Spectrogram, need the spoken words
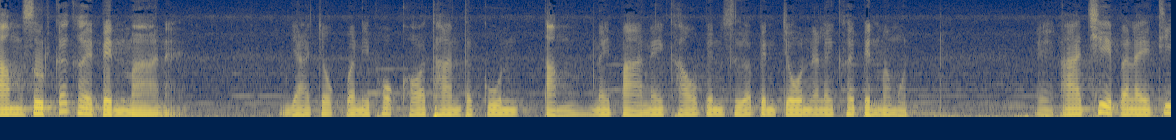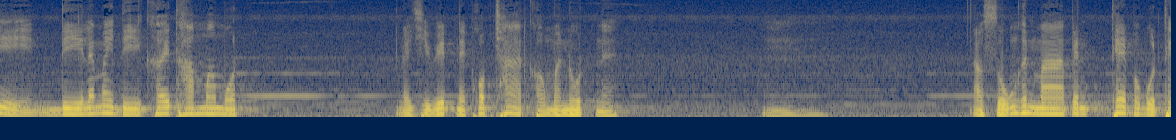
ต่ำสุดก็เคยเป็นมานะยาจกวันิพกขอทานตระกูล ต่ำในป่าในเขาเป็นเสือเป็นโจรอะไรเคยเป็นมาหมดอาชีพอะไรที่ดีและไม่ดีเคยทำมาหมด ในชีวิตในภพชาติของมนุษย์นะเอาสูงขึ้นมาเป็นเทพบุตรเท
